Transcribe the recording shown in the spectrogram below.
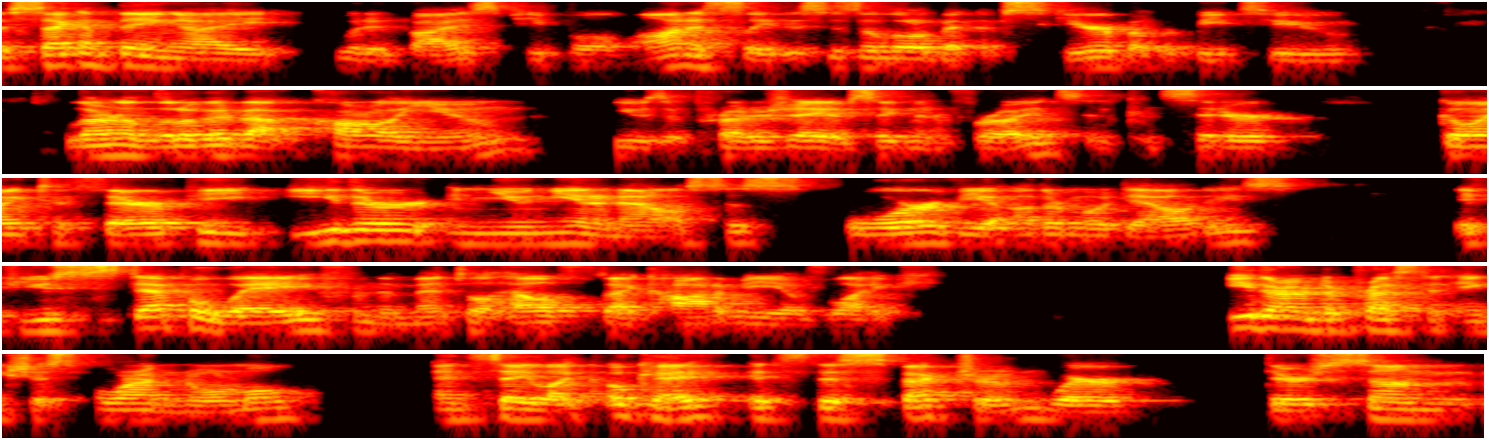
The second thing I would advise people, honestly, this is a little bit obscure, but would be to learn a little bit about Carl Jung. He was a protege of Sigmund Freud's and consider going to therapy either in Jungian analysis or via other modalities. If you step away from the mental health dichotomy of like, either I'm depressed and anxious or I'm normal, and say like, okay, it's this spectrum where there's some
